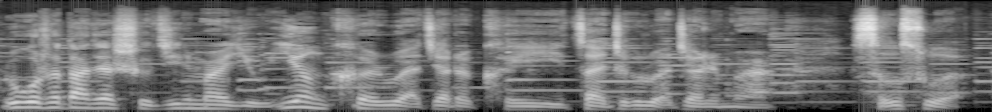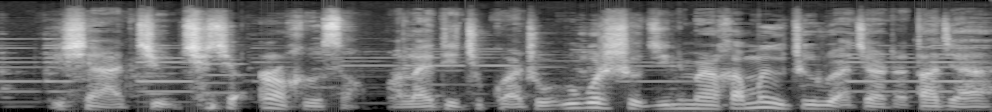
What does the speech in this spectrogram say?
如果说大家手机里面有映客软件的，可以在这个软件里面搜索。一下九七七二后生啊，来点就关注。如果手机里面还没有这个软件的，大家，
